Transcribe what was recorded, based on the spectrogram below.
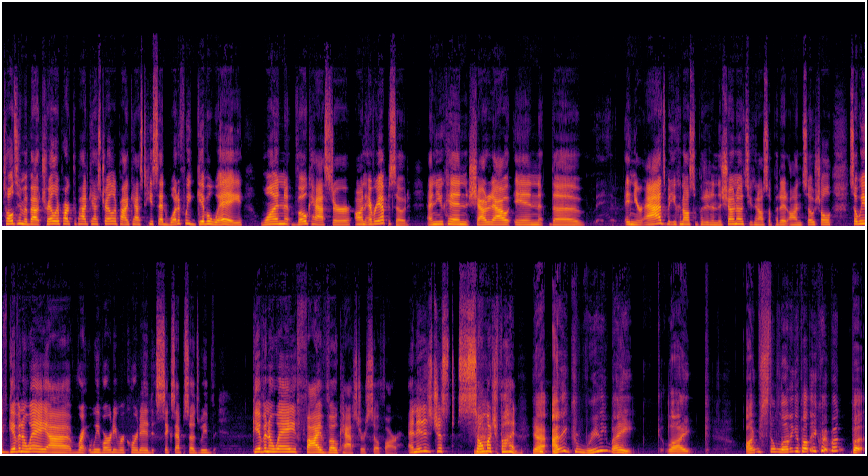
told him about Trailer Park, the podcast, Trailer Podcast, he said, What if we give away one Vocaster on every episode? And you can shout it out in the in your ads, but you can also put it in the show notes. You can also put it on social. So we've given away. Uh, right, we've already recorded six episodes. We've given away five Vocasters so far, and it is just so Yeah. much fun. Yeah, and it can really make like I'm still learning about the equipment, but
